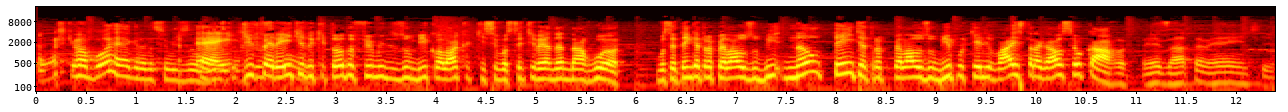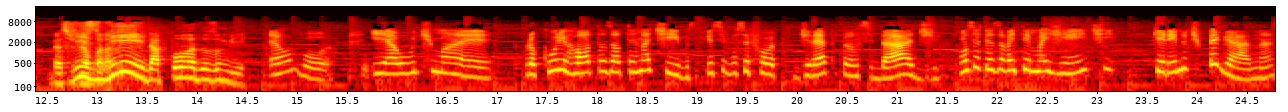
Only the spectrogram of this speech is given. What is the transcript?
Eu acho que é uma boa regra no filme de zumbi. É, e diferente do que todo filme de zumbi coloca que se você estiver andando na rua, você tem que atropelar o zumbi, não tente atropelar o zumbi porque ele vai estragar o seu carro. Exatamente. Desvie da porra do zumbi. É uma boa. E a última é procure rotas alternativas, porque se você for direto pela cidade, com certeza vai ter mais gente querendo te pegar, né?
